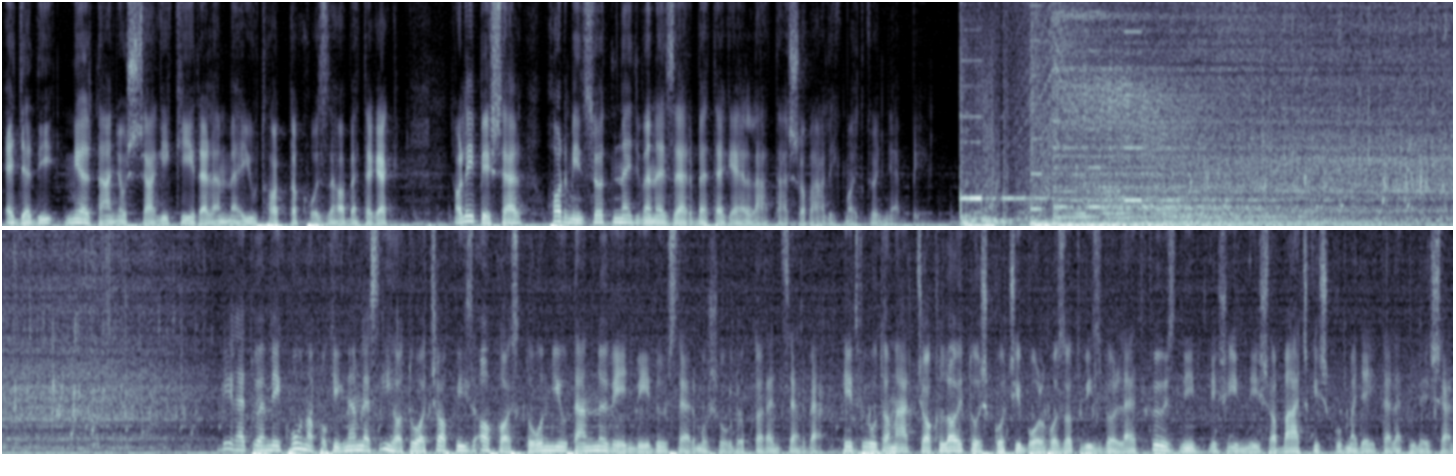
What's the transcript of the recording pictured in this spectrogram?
egyedi, méltányossági kérelemmel juthattak hozzá a betegek. A lépéssel 35-40 ezer beteg ellátása válik majd könnyebbé. Vélhetően még hónapokig nem lesz iható a csapvíz akasztón, miután növényvédőszer mosódott a rendszerbe. Hétfő óta már csak lajtos kocsiból hozott vízből lehet főzni és inni is a Bácskiskun megyei településen.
